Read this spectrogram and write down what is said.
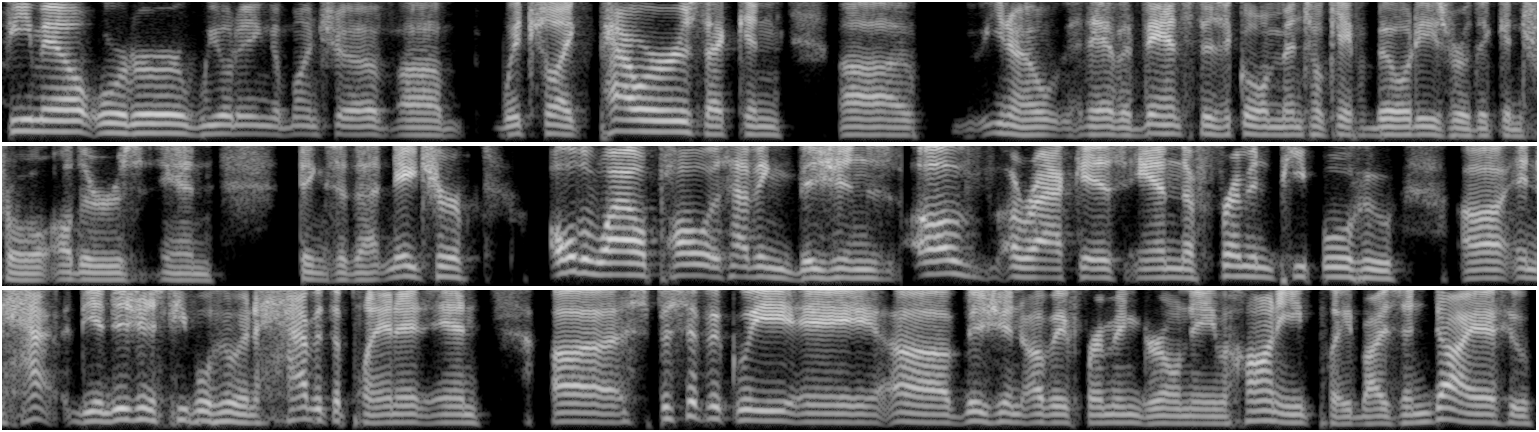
female order wielding a bunch of um, witch-like powers that can uh, you know they have advanced physical and mental capabilities where they control others and things of that nature. All the while paul is having visions of arrakis and the fremen people who uh, the indigenous people who inhabit the planet and uh, specifically a uh, vision of a fremen girl named Chani played by zendaya who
